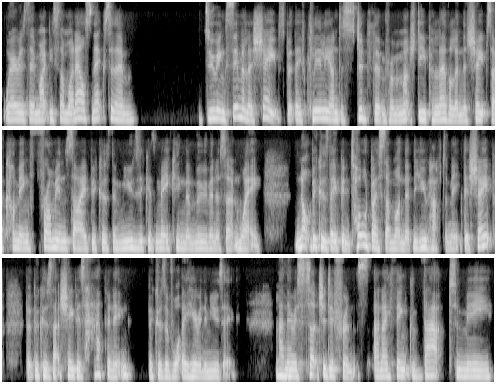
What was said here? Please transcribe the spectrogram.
Whereas there might be someone else next to them doing similar shapes but they've clearly understood them from a much deeper level and the shapes are coming from inside because the music is making them move in a certain way not because they've been told by someone that you have to make this shape, but because that shape is happening because of what they hear in the music. Mm-hmm. And there is such a difference. And I think that to me,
